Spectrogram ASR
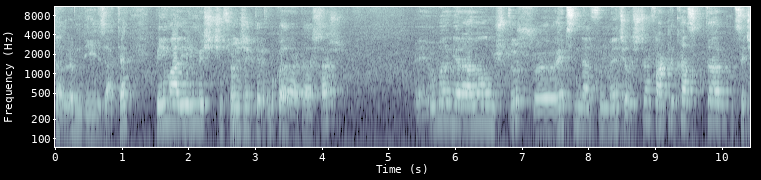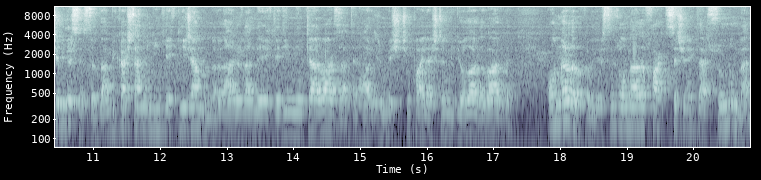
Sanırım değil zaten. Benim R25 için söyleyeceklerim bu kadar arkadaşlar. E, Umarım yararlı olmuştur. E, Hepsinden sunmaya çalıştım. Farklı kaskta seçebilirsiniz tabii. Ben birkaç tane link ekleyeceğim bunlara. Daha önceden de eklediğim linkler vardı zaten. R25 için paylaştığım videolar da vardı. Onlara da bakabilirsiniz. Onlarda farklı seçenekler sundum ben.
